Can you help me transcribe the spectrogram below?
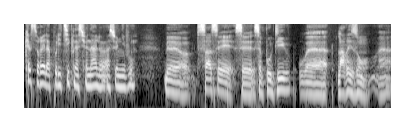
Quelle serait la politique nationale à ce niveau? Mais, ça, c'est pour dire la raison, hein,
